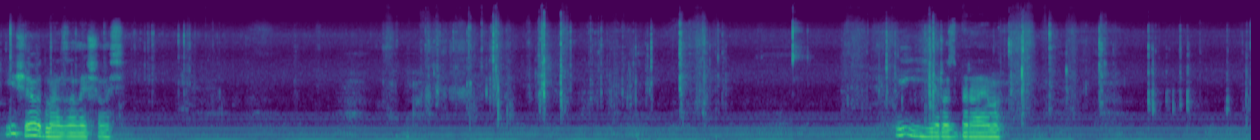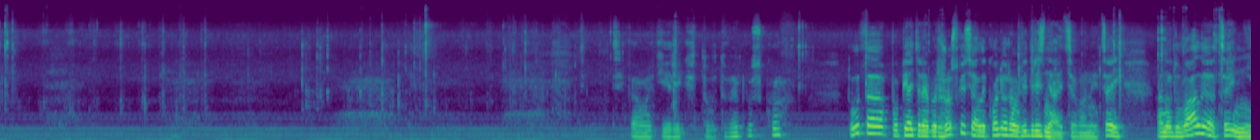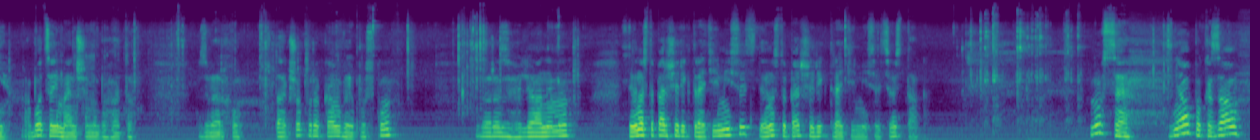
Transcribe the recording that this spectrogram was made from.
І ще одна залишилась. І її розбираємо. Цікаво, який рік тут випуску. Тут по 5 ребер жорсткості, але кольором відрізняються вони. Цей анодували, а цей ні. Або цей менше набагато зверху. Так, що по рокам випуску? Зараз глянемо. 91 рік третій місяць, 91 рік третій місяць. Ось так. Ну, все. Зняв, показав.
